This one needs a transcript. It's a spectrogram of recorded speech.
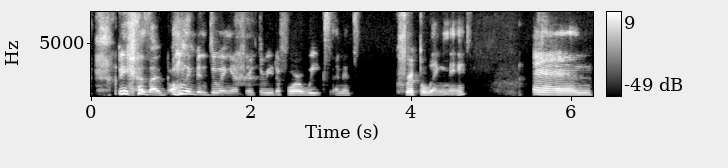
because I've only been doing it for three to four weeks and it's crippling me. And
